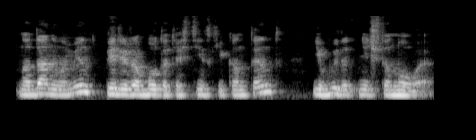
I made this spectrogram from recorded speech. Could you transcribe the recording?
на данный момент переработать астинский контент и выдать нечто новое.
